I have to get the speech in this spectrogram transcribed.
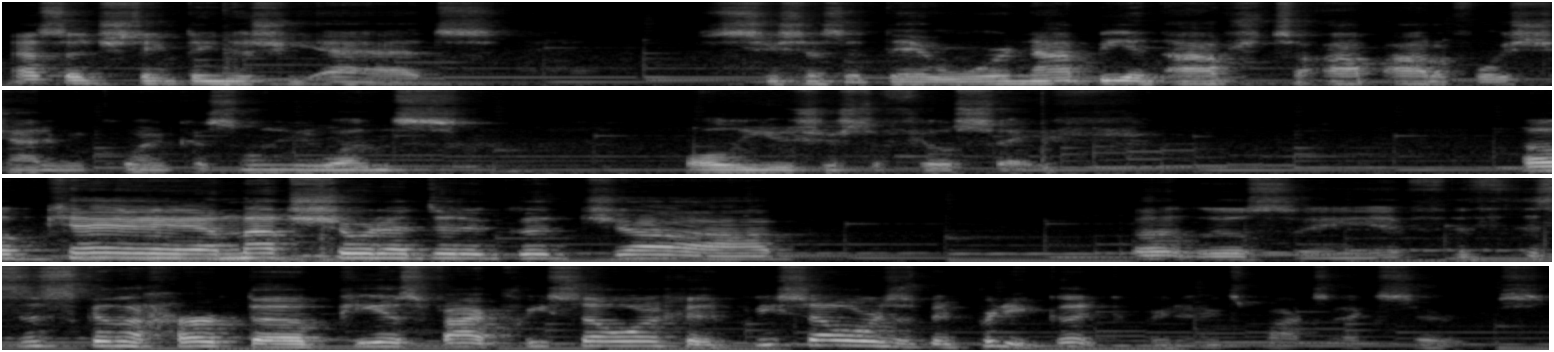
that's the interesting thing that she adds. She says that there would not be an option to opt out of voice chatting recording because Sony wants all users to feel safe. Okay, I'm not sure that did a good job, but we'll see. If, if is this gonna hurt the PS5 pre-sellers? Because pre-sellers has been pretty good compared to Xbox X Series.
